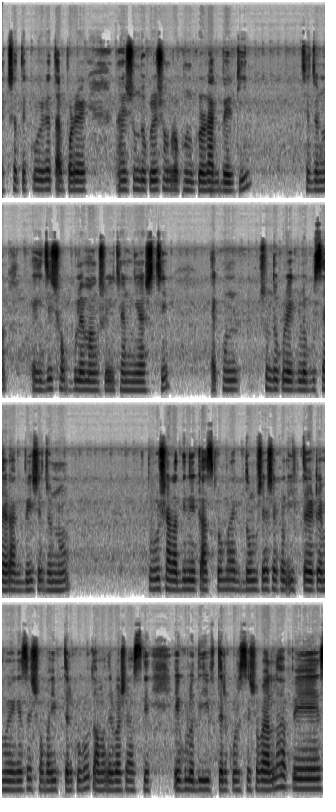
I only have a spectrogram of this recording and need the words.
একসাথে করে তারপরে সুন্দর করে সংরক্ষণ করে রাখবে আর কি। সেজন্য এই যে সবগুলো মাংস এখানে নিয়ে আসছে। এখন সুন্দর করে এগুলো গুছায় রাখবে, সেজন্য তো সারাদিনের কাজকর্ম একদম শেষ। এখন ইফতারের টাইম হয়ে গেছে, সবাই ইফতার করব। তো আমাদের বাসায় আজকে এগুলো দিয়ে ইফতার করছে সবাই। আল্লাহ হাফেজ।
